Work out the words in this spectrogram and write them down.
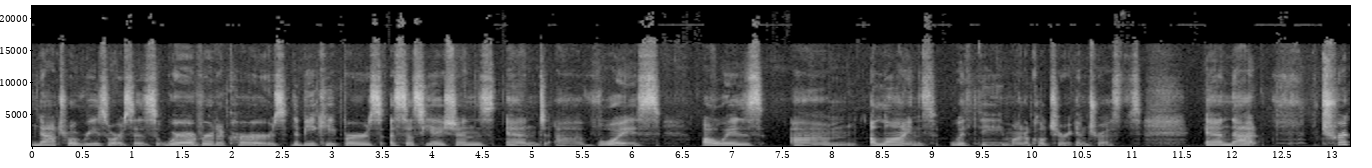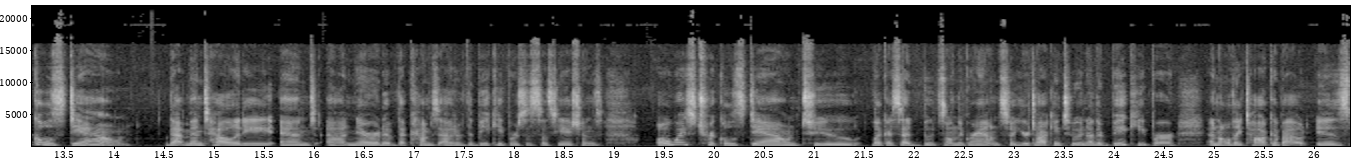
natural resources wherever it occurs. The beekeepers associations and uh, voice always um, aligns with the monoculture interests. And that trickles down that mentality and uh, narrative that comes out of the beekeepers associations always trickles down to, like I said, boots on the ground. So you're talking to another beekeeper, and all they talk about is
